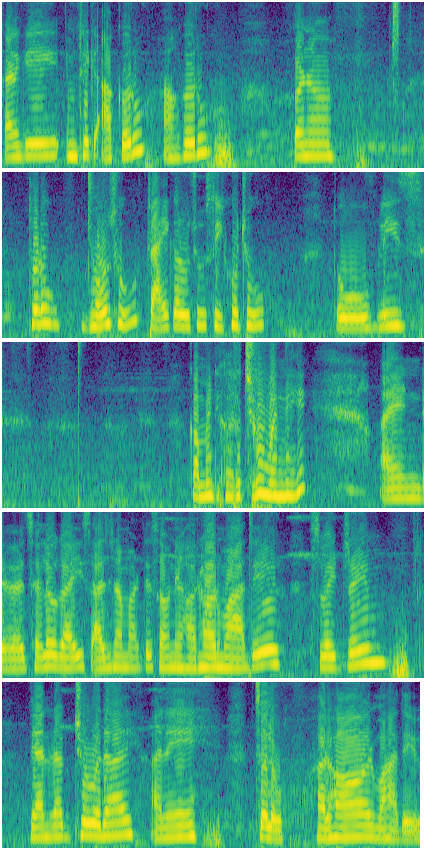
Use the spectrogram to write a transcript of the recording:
કારણ કે એમ થાય કે આ કરું આ કરું. પણ થોડું જોઉં છું ટ્રાય કરું છું, શીખું છું. તો પ્લીઝ કમેન્ટ કરજો મને. એન્ડ ચલો ગાઈસ આજના માટે સૌને હર હર મહાદેવ. સ્વીટ ડ્રીમ ધ્યાન રાખજો બધાય. અને ચલો, હર હર મહાદેવ.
